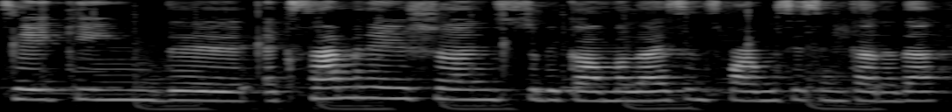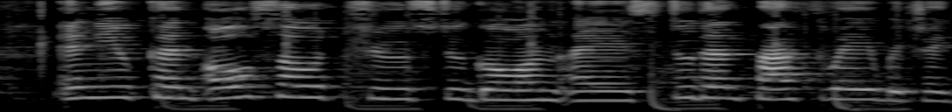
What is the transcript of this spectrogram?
taking the examinations to become a licensed pharmacist in Canada. And you can also choose to go on a student pathway, which I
